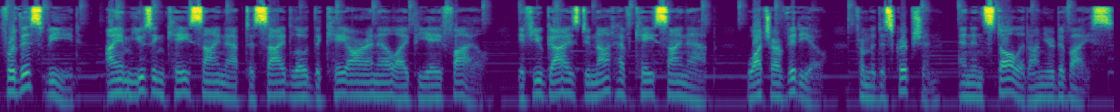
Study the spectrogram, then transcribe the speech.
For this vid, I am using KSign app to side load the KRNL IPA file, if you guys do not have KSign app, watch our video, from the description, and install it on your device.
